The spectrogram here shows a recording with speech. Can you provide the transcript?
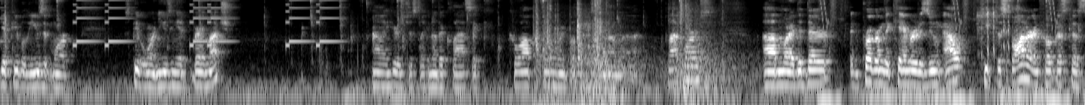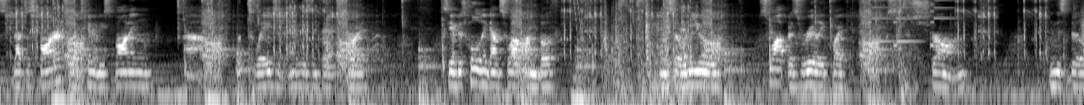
get people to use it more, because people weren't using it very much. Uh, here's just like another classic co-op thing where we both stand on uh, platforms. Um, what I did there, I programmed the camera to zoom out, keep the spawner in focus because that's a spawner, so it's going to be spawning uh, waves of enemies until destroy it. See, I'm just holding down swap on both. And so when you swap is really quite strong in this build.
